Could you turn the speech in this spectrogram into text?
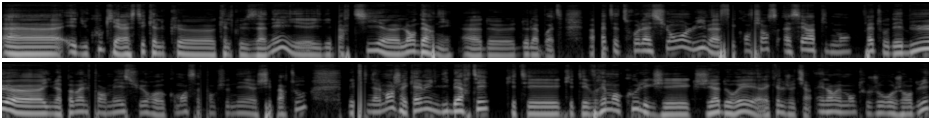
et du coup qui est resté quelques, années. Il est parti l'an dernier de, la boîte. En fait, cette relation, lui, m'a fait confiance assez rapidement. En fait, au début, il m'a pas mal formé sur comment ça fonctionnait chez Partout, mais finalement, j'avais quand même une liberté qui était, qui était vraiment cool et que j'ai adoré, à laquelle je tiens énormément toujours aujourd'hui,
